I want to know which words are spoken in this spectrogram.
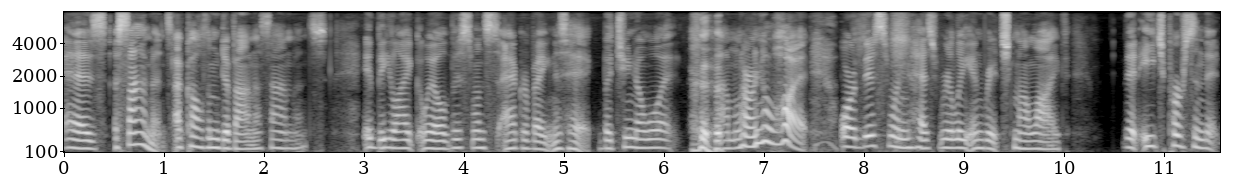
as assignments. I call them divine assignments. It'd be like, well, this one's aggravating as heck, but you know what? I'm learning a lot. Or this one has really enriched my life. That each person that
